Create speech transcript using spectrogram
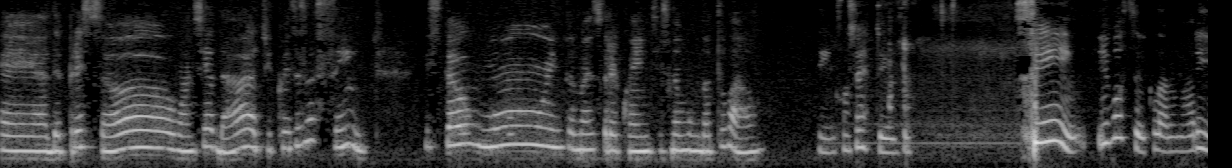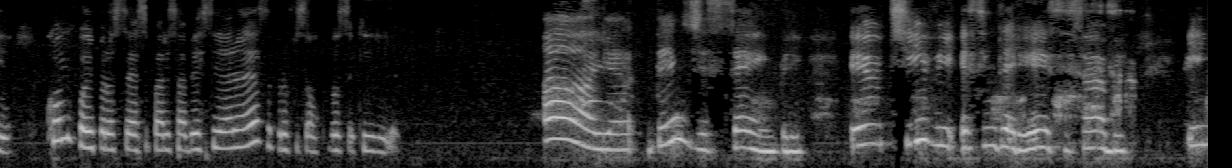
é, a depressão, a ansiedade, coisas assim. Estão muito mais frequentes no mundo atual. Sim, com certeza. Sim, e você, Clara Maria? Como foi o processo para saber se era essa profissão que você queria? Olha, desde sempre eu tive esse interesse, sabe, em,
